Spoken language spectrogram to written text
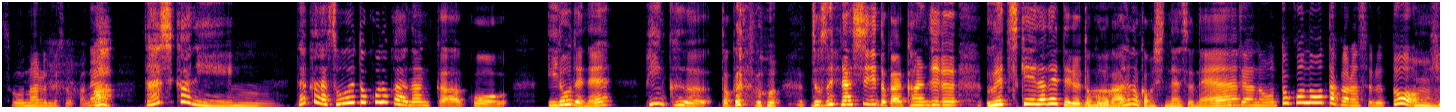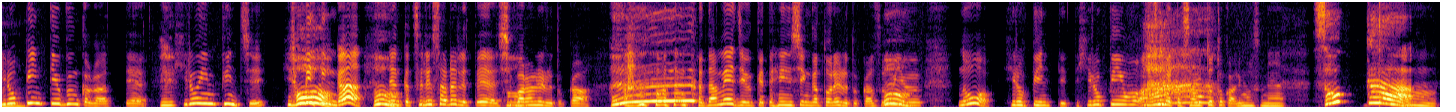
そうなるんでしょうかね、あ確かに、うん。だからそういうところからなんかこう色でねピンクとかこう女性らしいとか感じる植え付けられてるところがあるのかもしれないですよだねっ。てあの男のオタからすると、うんうん。ヒロピンっていう文化があってえ？ヒロインピンチヒロインがうんなんか連れ去られて縛られるとか、なんかダメージ受けて変身が取れるとかそういうのをヒロピンって言ってヒロピンを集めたサイトとかありますね。そっか、うん、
